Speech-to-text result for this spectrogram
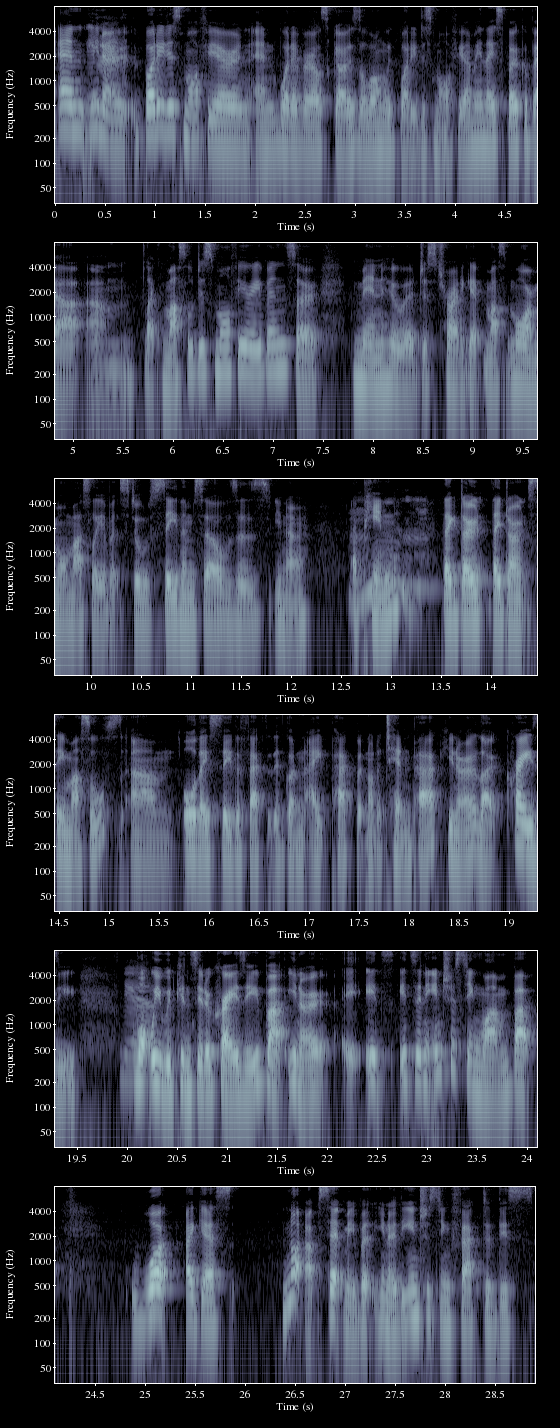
And you know, body dysmorphia and, and whatever else goes along with body dysmorphia. I mean, they spoke about um, like muscle dysmorphia, even so men who are just trying to get mus- more and more musclier, but still see themselves as you know a pin. Mm. They don't they don't see muscles, um, or they see the fact that they've got an eight pack but not a ten pack. You know, like crazy. What we would consider crazy, but you know, it's it's an interesting one. But what I guess not upset me, but you know, the interesting fact of this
